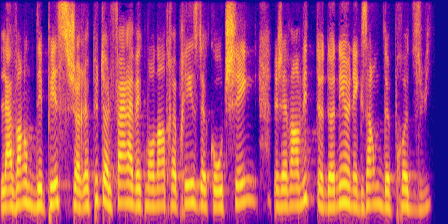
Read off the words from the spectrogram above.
la vente d'épices. J'aurais pu te le faire avec mon entreprise de coaching, mais j'avais envie de te donner un exemple de produit.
